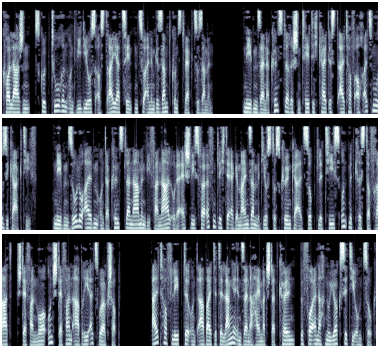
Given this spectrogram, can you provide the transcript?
Collagen, Skulpturen und Videos aus drei Jahrzehnten zu einem Gesamtkunstwerk zusammen. Neben seiner künstlerischen Tätigkeit ist Althoff auch als Musiker aktiv. Neben Soloalben unter Künstlernamen wie Fanal oder Ashleys veröffentlichte er gemeinsam mit Justus Könke als Subtle Tees und mit Christoph Rath, Stefan Mohr und Stefan Abri als Workshop. Althoff lebte und arbeitete lange in seiner Heimatstadt Köln, bevor er nach New York City umzog.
